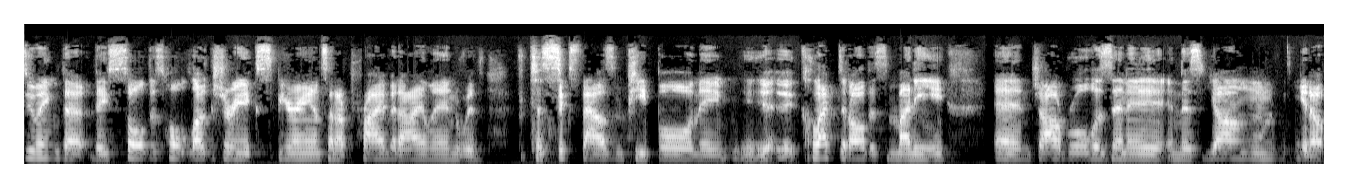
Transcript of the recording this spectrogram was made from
doing the they sold this whole luxury experience on a private island with to 6,000 people and they collected all this money and Ja Rule was in it, and this young, you know,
